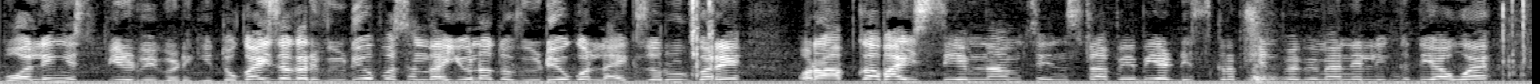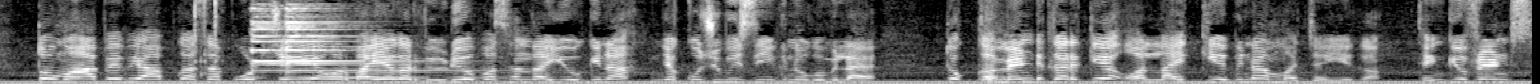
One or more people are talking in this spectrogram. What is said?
बॉलिंग स्पीड भी बढ़ेगी तो गाइज़ अगर वीडियो पसंद आई हो ना तो वीडियो को लाइक ज़रूर करें और आपका भाई सेम नाम से इंस्टा पे भी है डिस्क्रिप्शन पे भी मैंने लिंक दिया हुआ है तो वहाँ पे भी आपका सपोर्ट चाहिए और भाई, अगर वीडियो पसंद आई होगी ना, या कुछ भी सीखने को मिला है तो कमेंट करके और लाइक किए बिना मत जाइएगा। थैंक यू फ्रेंड्स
